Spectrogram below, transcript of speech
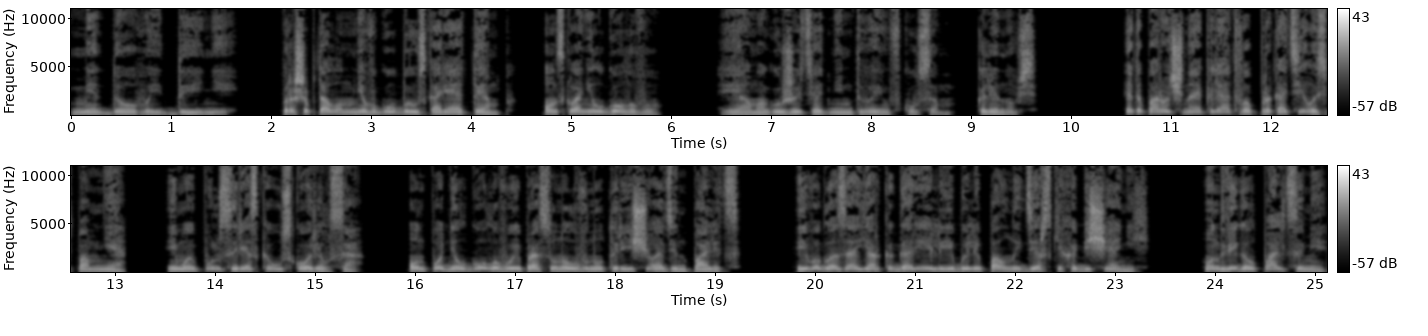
Медовой дыни, прошептал он мне в губы, ускоряя темп. Он склонил голову. Я могу жить одним твоим вкусом, клянусь. Эта порочная клятва прокатилась по мне, и мой пульс резко ускорился. Он поднял голову и просунул внутрь еще один палец. Его глаза ярко горели и были полны дерзких обещаний. Он двигал пальцами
